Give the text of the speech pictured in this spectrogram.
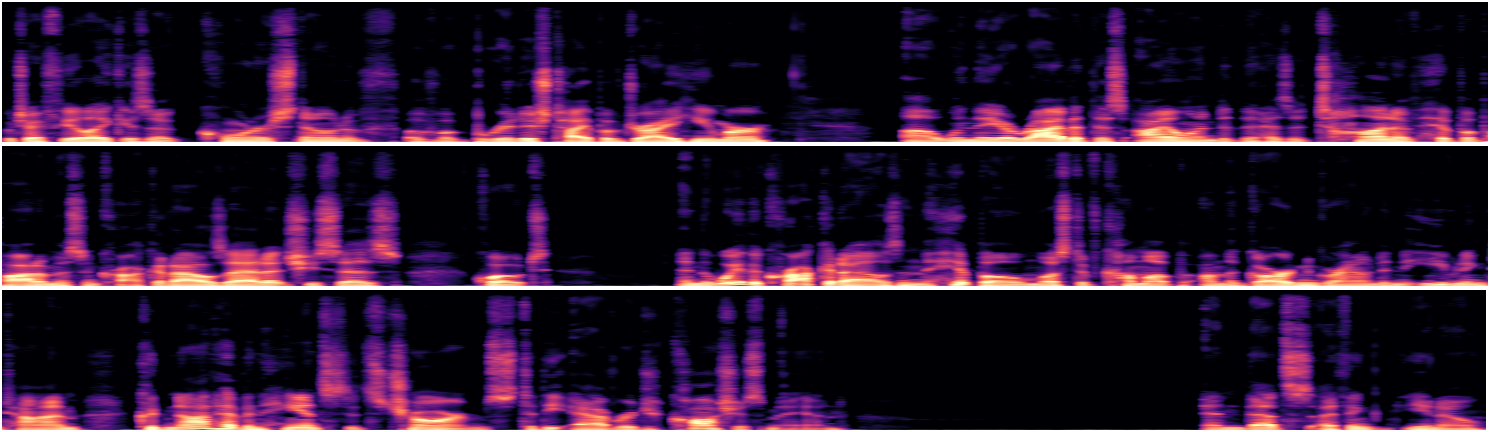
which I feel like is a cornerstone of, of a British type of dry humor. uh, when they arrive at this island that has a ton of hippopotamus and crocodiles at it, she says, quote, and the way the crocodiles and the hippo must have come up on the garden ground in the evening time could not have enhanced its charms to the average cautious man. And that's, I think, you know,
